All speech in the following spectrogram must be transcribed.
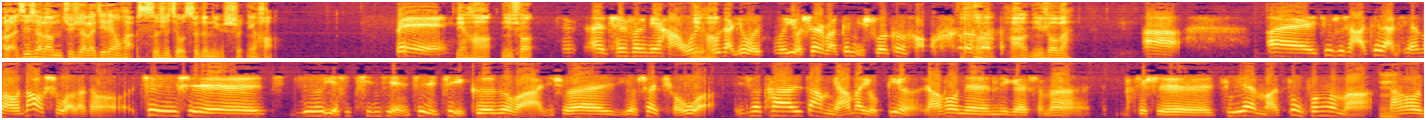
好了，接下来我们继续来接电话。四十九岁的女士，您好。喂，您好，您说。陈哎，陈峰，你好，我我感觉我我有事儿吧，跟你说更好。好，您说吧。啊，哎，就是啥，这两天吧，我闹死我了都。这是这也是亲戚，这自己哥哥吧？你说有事儿求我，你说他丈母娘吧有病，然后呢，那个什么，就是住院嘛，中风了嘛，然后。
